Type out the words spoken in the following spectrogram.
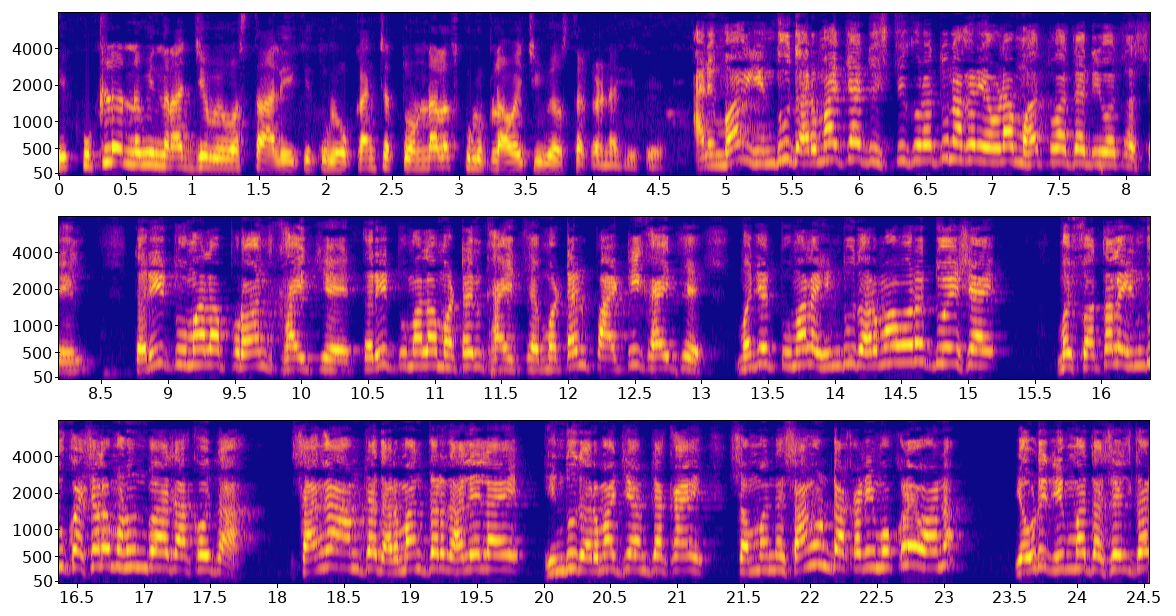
हे कुठलं नवीन राज्य व्यवस्था आली की तू लोकांच्या तोंडालाच कुलूप लावायची व्यवस्था करण्यात येते? आणि मग हिंदू धर्माच्या दृष्टिकोनातून अगर एवढा महत्त्वाचा दिवस असेल तरी तुम्हाला प्रॉन्स खायचे आहे तरी तुम्हाला मटण खायचंय मटण पार्टी खायचंय म्हणजे तुम्हाला हिंदू धर्मावरच द्वेष आहे. मग स्वतःला हिंदू कशाला म्हणून दाखवता? सांगा आमचा धर्मांतर झालेला आहे. हिंदू धर्माचे आमचा काय संबंध सांगून टाका आणि मोकळे व्हा ना. एवढी हिंमत असेल तर.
